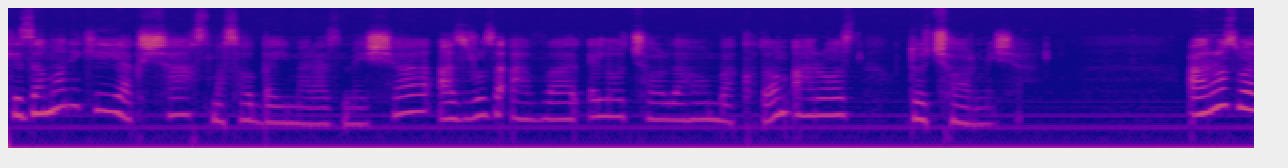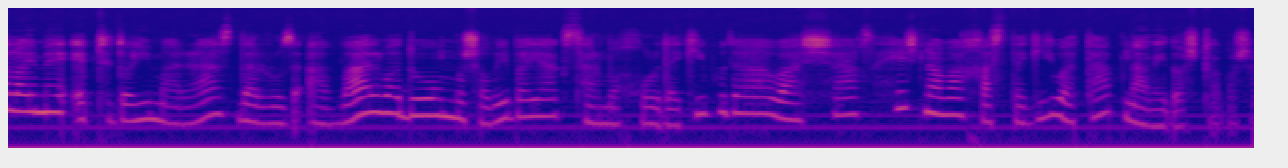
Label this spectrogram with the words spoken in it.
که زمانی که یک شخص مصاب به این مرض میشه از روز اول الی 14 هم به کدام اعراض دچار میشه؟ اعراض و علائم ابتدایی مرض در روز اول و دوم مشابه به یک سرماخوردگی بوده و شخص هیچ نوع خستگی و تب نمی داشته باشه.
